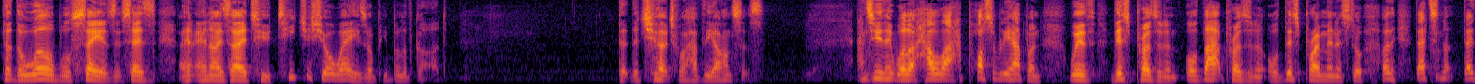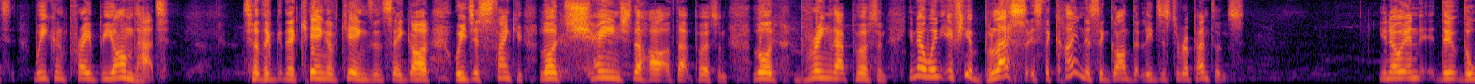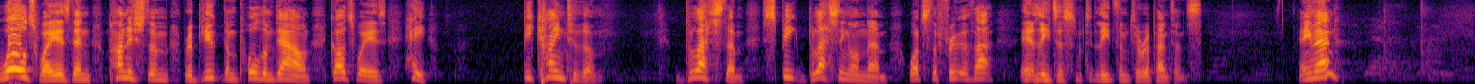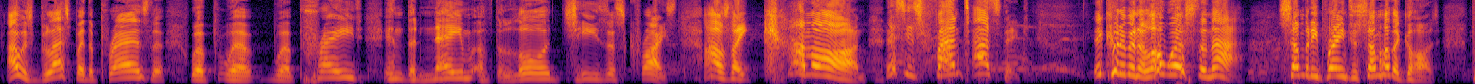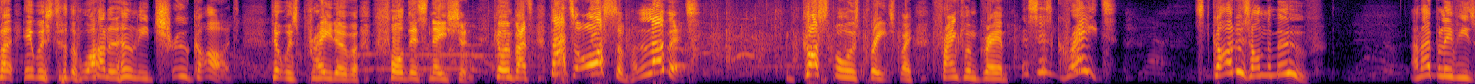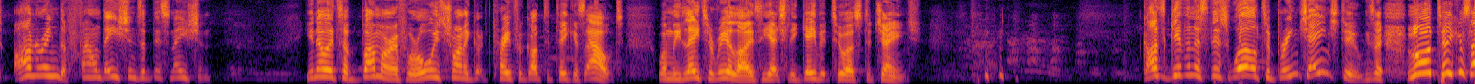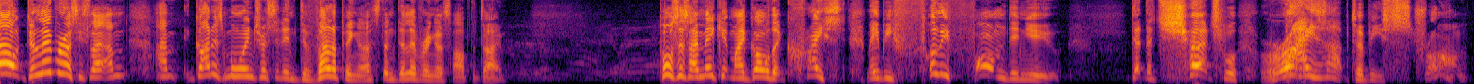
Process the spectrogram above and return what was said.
That the world will say, as it says in Isaiah 2, teach us your ways, O people of God. That the church will have the answers. And so you think, well, how will that possibly happen with this president or that president or this prime minister? That's not, that's, we can pray beyond that to the, the King of Kings and say, God, we just thank you. Lord, change the heart of that person. Lord, bring that person. You know, when, if you bless, it's the kindness of God that leads us to repentance. You know, in the, the world's way is then punish them, rebuke them, pull them down. God's way is, hey, be kind to them, bless them, speak blessing on them. What's the fruit of that? It leads, us, leads them to repentance. Amen? I was blessed by the prayers that were, were, were prayed in the name of the Lord Jesus Christ. I was like, come on, this is fantastic. It could have been a lot worse than that. Somebody praying to some other God. But it was to the one and only true God that was prayed over for this nation. Going back, that's awesome. I love it. The gospel was preached by Franklin Graham. This is great. God is on the move. And I believe he's honoring the foundations of this nation. You know, it's a bummer if we're always trying to pray for God to take us out when we later realize he actually gave it to us to change. God's given us this world to bring change to. He's like, Lord, take us out, deliver us. He's like, I'm, I'm, God is more interested in developing us than delivering us half the time. Paul says, I make it my goal that Christ may be fully formed in you, that the church will rise up to be strong,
